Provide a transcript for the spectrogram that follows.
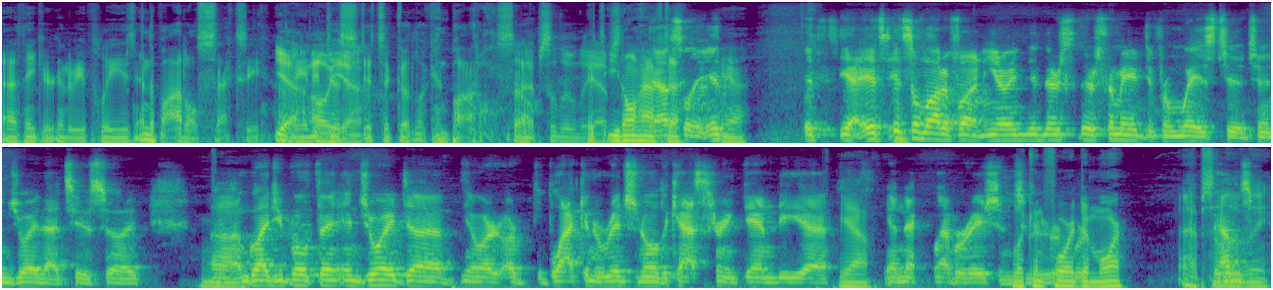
and I think you're going to be pleased. And the bottle's sexy. Yeah, I mean, it oh, just yeah. it's a good looking bottle. So Absolutely, it- you don't have absolutely. to. It- yeah, It's yeah, it's it's a lot of fun. You know, and there's there's so many different ways to to enjoy that too. So I, uh, I'm glad you both enjoyed uh, you know our, our the Blackened original, the cask strength, and the uh, yeah. and that collaboration. So Looking we're- forward to we're- more. Absolutely.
